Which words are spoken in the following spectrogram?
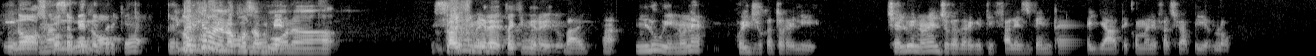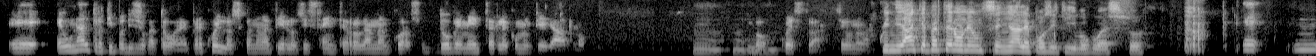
E- No, secondo me no. Perché? Non Perché non è una cosa buona? Fai secondo finire, me- fai finire Edo. Vai. Ah, lui non è quel giocatore lì. Cioè, lui non è il giocatore che ti fa le sventagliate come le faceva Pirlo. E- è un altro tipo di giocatore. Per quello, secondo me, Pirlo si sta interrogando ancora su dove metterle e come impiegarlo. Mm, mm, Boh, mm. questo è, secondo me. Quindi anche per te non è un segnale positivo questo. E, mh,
